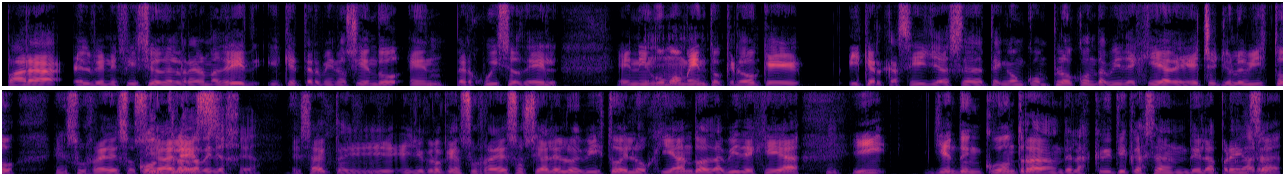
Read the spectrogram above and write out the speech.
para el beneficio del Real Madrid y que terminó siendo en hmm. perjuicio de él. En ningún momento creo que Iker Casillas eh, tenga un complot con David Egea. De hecho, yo lo he visto en sus redes sociales. Contra David Egea. Exacto. Y, yo creo que en sus redes sociales lo he visto elogiando a David Egea hmm. y yendo en contra de las críticas eh, de la prensa,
